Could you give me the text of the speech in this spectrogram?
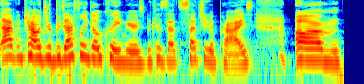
advent calendar, but definitely go claim yours because that's such a good prize. Um,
